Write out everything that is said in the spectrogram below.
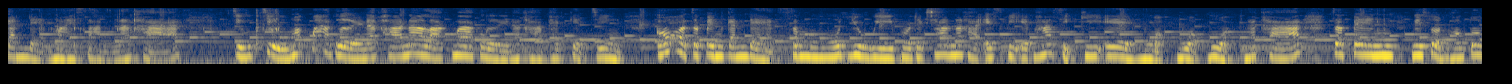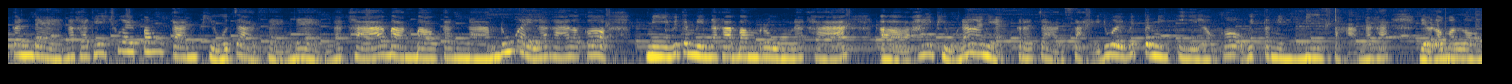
กันแดดไมซันนะคะ จิ๋วๆ มากๆเลยนะคะ น่ารักมากเลยนะคะแพ็กเกจจิ้งก็จะเป็นกันแดด Smooth UV Protection นะคะ SPF 50 PA บวกบวกบวกนะคะ จะเป็นในส่วนของตัวกันแดดนะคะ ที่ช่วยป้องกันผิวจากแสงแดดนะคะ บางเบากันน้ำด้วยนะคะ แล้วก็มีวิตามินนะคะบำรุงนะคะให้ผิวหน้าเนี่ยกระจ่างใสด้วยวิตามิน E แล้วก็วิตามิน B3 นะคะ เดี๋ยวเรามาลอง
